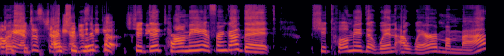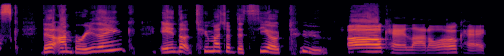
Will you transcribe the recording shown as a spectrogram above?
Okay, she- I'm just checking. she I'm just did she did tell me, Fringa, that she told me that when I wear my mask, that I'm breathing in the too much of the CO two. Okay, Laddle. Okay.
